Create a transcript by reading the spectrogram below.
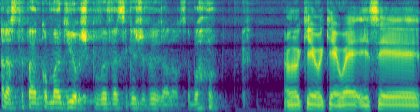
alors c'était pas un combat dur, je pouvais faire ce que je veux, alors c'est bon. Ok, ok, ouais. Et c'est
